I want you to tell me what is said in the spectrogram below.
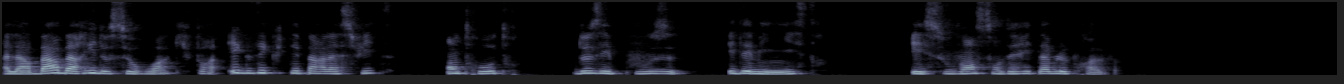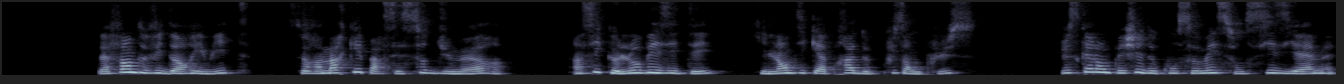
à la barbarie de ce roi qui fera exécuter par la suite entre autres, deux épouses et des ministres, et souvent sans véritable preuve. La fin de vie d'Henri VIII sera marquée par ses sautes d'humeur, ainsi que l'obésité qui l'handicapera de plus en plus, jusqu'à l'empêcher de consommer son sixième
